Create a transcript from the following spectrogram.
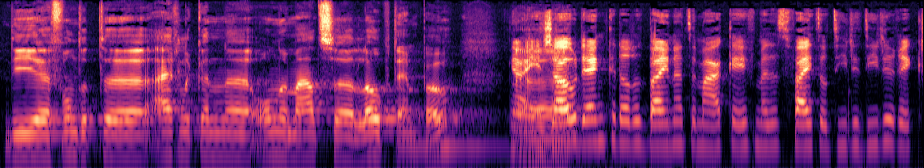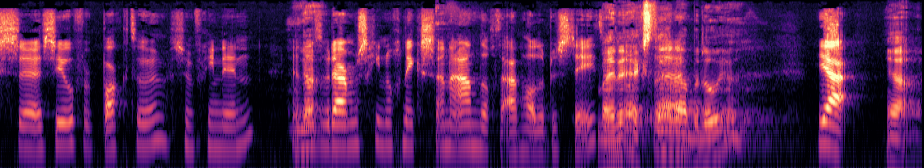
Die eh, vond het eh, eigenlijk een ondermaats eh, looptempo. ja je zou denken dat het bijna te maken heeft met het feit dat Diede Diederiks zilver pakte, zijn vriendin. En Ja. dat we daar misschien nog niks aan aandacht aan hadden besteed. Bij de Exterra eh, bedoel je? ja, Ja,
